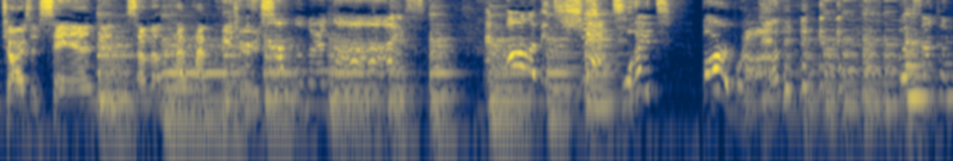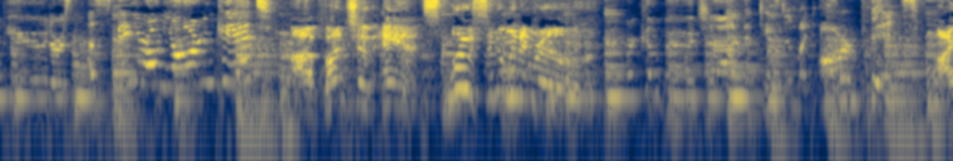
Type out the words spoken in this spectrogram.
Jars of sand and some of have, have the creatures. stuff of our lives. And all of it's shit! What? Barbara? Books on computers, a spin your own yarn kit, A bunch of ants loose in the living room. for kombucha that tasted like armpits. I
